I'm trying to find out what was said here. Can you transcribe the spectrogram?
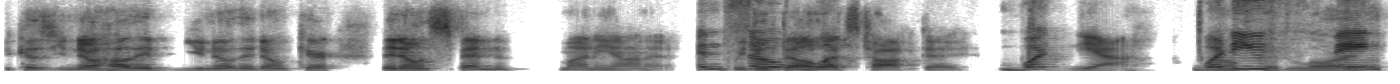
Because you know how they you know they don't care? They don't spend money on it. And We so, do Bell what, Let's Talk Day. what? Yeah. What Oh, do you good Lord. think?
